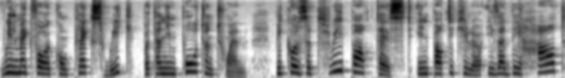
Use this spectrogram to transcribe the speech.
will make for a complex week, but an important one, because the three-part test in particular is at the heart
